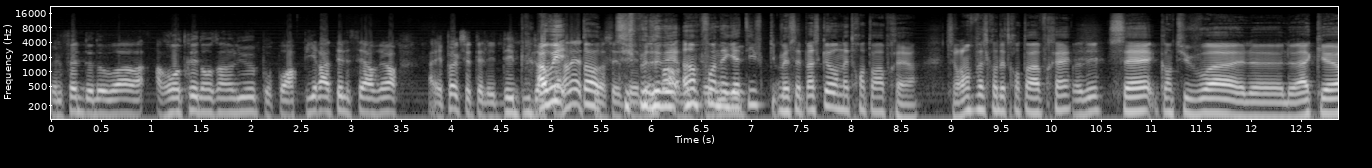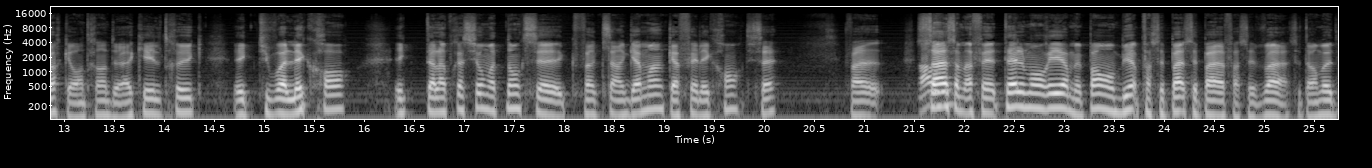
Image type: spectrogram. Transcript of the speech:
mais le fait de devoir rentrer dans un lieu pour pouvoir pirater le serveur, à l'époque, c'était les débuts Ah oui, d'Internet. attends, quoi. si je peux donner un point négatif, mais c'est parce qu'on est 30 ans après. hein. C'est vraiment parce qu'on est 30 ans après. C'est quand tu vois le, le hacker qui est en train de hacker le truc et que tu vois l'écran et que t'as l'impression maintenant que c'est un gamin qui a fait l'écran, tu sais. Enfin, Ah ça, oui. ça m'a fait tellement rire, mais pas en bien. Enfin, c'est pas, c'est pas, enfin, c'est voilà, c'était en mode.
